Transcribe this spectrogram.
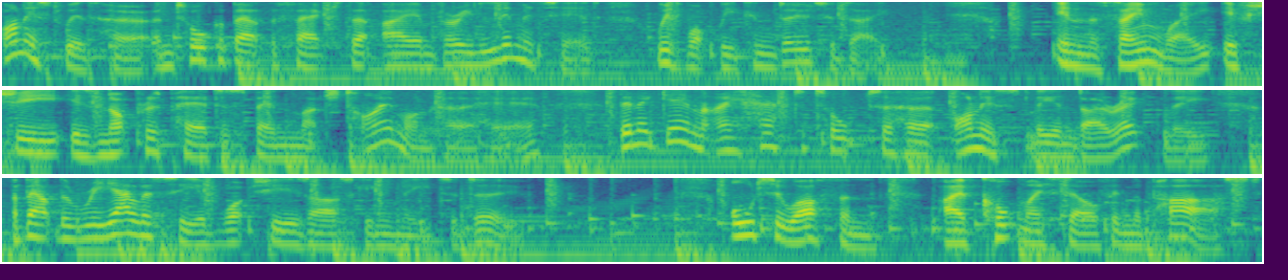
honest with her and talk about the fact that I am very limited with what we can do today. In the same way, if she is not prepared to spend much time on her hair, then again I have to talk to her honestly and directly about the reality of what she is asking me to do. All too often, I've caught myself in the past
